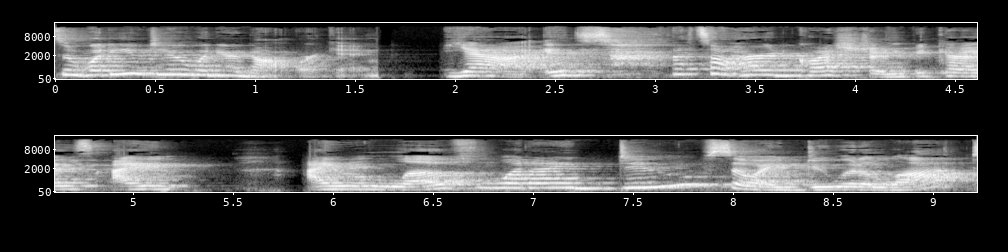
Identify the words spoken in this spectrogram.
So, what do you do when you're not working? Yeah, it's that's a hard question because I I love what I do, so I do it a lot.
